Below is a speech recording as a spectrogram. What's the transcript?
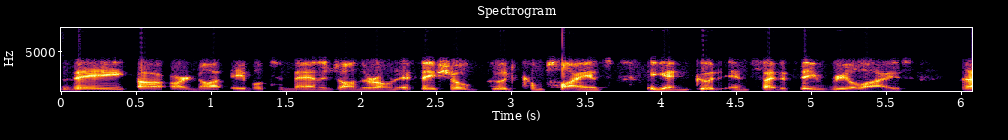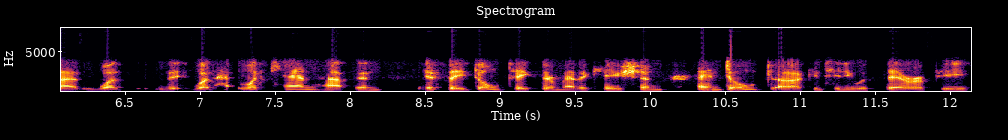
they uh, are not able to manage on their own, if they show good compliance, again, good insight, if they realize that what they, what what can happen if they don't take their medication and don't uh, continue with therapy,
